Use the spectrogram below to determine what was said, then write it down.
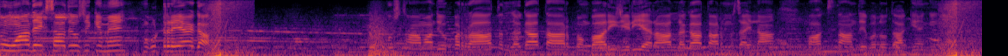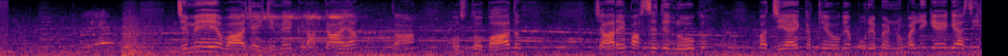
ਧੂਆਂ ਦੇਖ ਸਕਦੇ ਹੋ ਤੁਸੀਂ ਕਿਵੇਂ ਉੱਡ ਰਿਹਾ ਹੈਗਾ। ਕੁਝ ਥਾਵਾਂ ਦੇ ਉੱਪਰ ਰਾਤ ਲਗਾਤਾਰ ਬੰਬਾਰੀ ਜਿਹੜੀ ਹੈ, ਰਾਤ ਲਗਾਤਾਰ ਮਿਜ਼ਾਈਲਾਂ ਪਾਕਿਸਤਾਨ ਦੇ ਵੱਲੋਂ ਦਾਗੀਆਂ ਗਈਆਂ। ਜਿਵੇਂ ਇਹ ਆਵਾਜ਼ ਆਈ, ਜਿਵੇਂ ਖੜਾਕਾ ਆਇਆ, ਤਾਂ ਉਸ ਤੋਂ ਬਾਅਦ ਚਾਰੇ ਪਾਸੇ ਦੇ ਲੋਕ ਭੱਜੇ ਆਏ, ਇਕੱਠੇ ਹੋ ਗਏ, ਪੂਰੇ ਪਿੰਡ ਨੂੰ ਪਹਿਲਾਂ ਹੀ ਕਿਹਾ ਗਿਆ ਸੀ।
